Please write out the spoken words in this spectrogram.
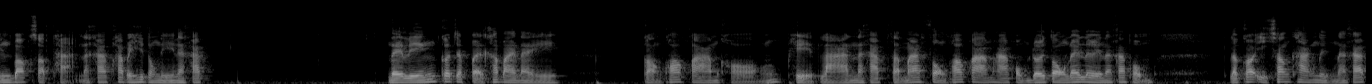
inbox สอบถามนะครับ เข้าไปที่ตรงนี้นะครับ ในลิงก์ก็จะเปิดเข้ามาในกล่องข้อความของเพจร้านนะครับ สามารถส่งข้อความหาผมโดยตรงได้เลยนะครับ ผม แล้วก็อีกช่องทางหนึ่งนะครับ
